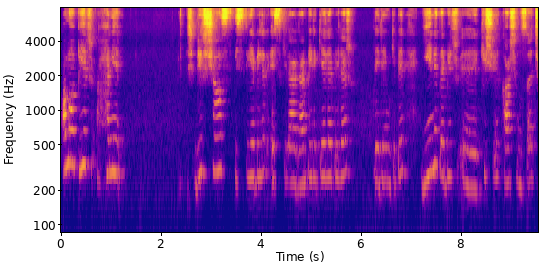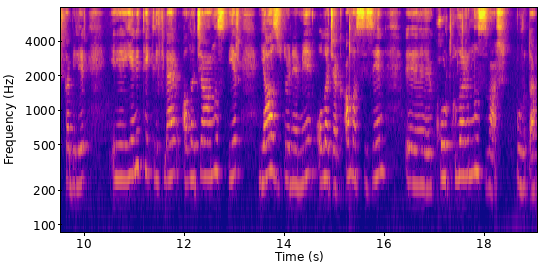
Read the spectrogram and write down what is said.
Ama bir hani bir şans isteyebilir eskilerden biri gelebilir. Dediğim gibi yeni de bir e, kişi karşınıza çıkabilir. E, yeni teklifler alacağınız bir yaz dönemi olacak ama sizin e, korkularınız var burada.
